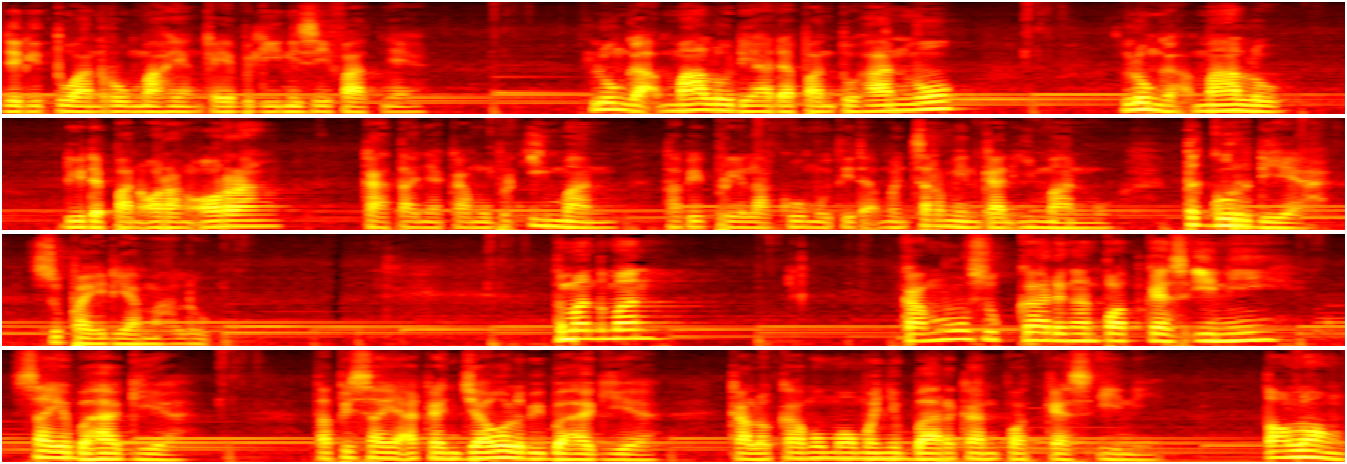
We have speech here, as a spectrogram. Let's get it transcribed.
jadi tuan rumah yang kayak begini sifatnya? Lu nggak malu di hadapan Tuhanmu? Lu nggak malu di depan orang-orang katanya kamu beriman tapi perilakumu tidak mencerminkan imanmu. Tegur dia supaya dia malu. Teman-teman, kamu suka dengan podcast ini, saya bahagia. Tapi saya akan jauh lebih bahagia kalau kamu mau menyebarkan podcast ini. Tolong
